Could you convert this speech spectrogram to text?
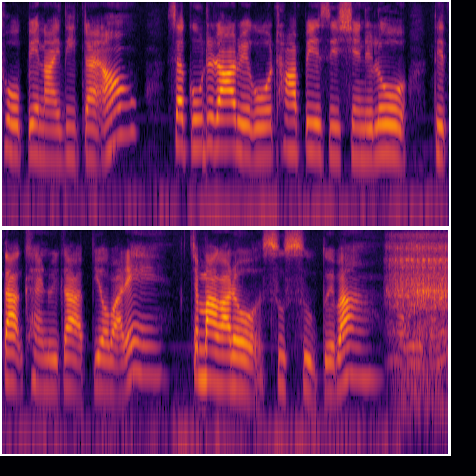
ထိုးပင်နိုင်သည့်တိုင်အောင်စက်ကူတရားတွေကိုထားပေးစီရှင်တယ်လို့ဒေသခံတွေကပြောပါတယ်။ကျမကတော့စုစုသွေးပါ။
